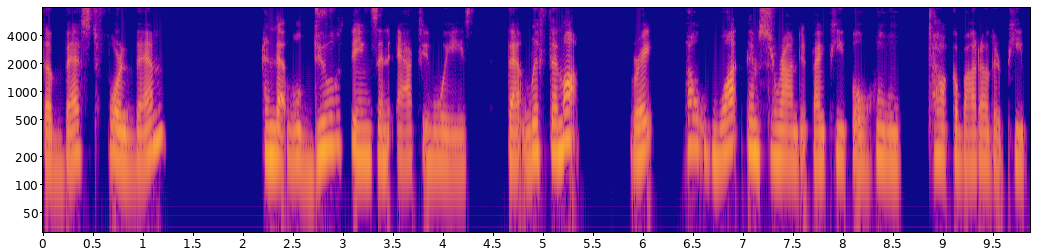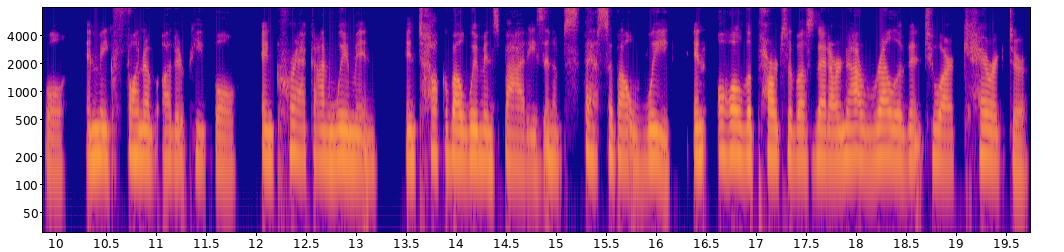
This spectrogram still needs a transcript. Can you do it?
the best for them and that will do things and act in ways that lift them up, right? I don't want them surrounded by people who talk about other people and make fun of other people and crack on women and talk about women's bodies and obsess about weight and all the parts of us that are not relevant to our character.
